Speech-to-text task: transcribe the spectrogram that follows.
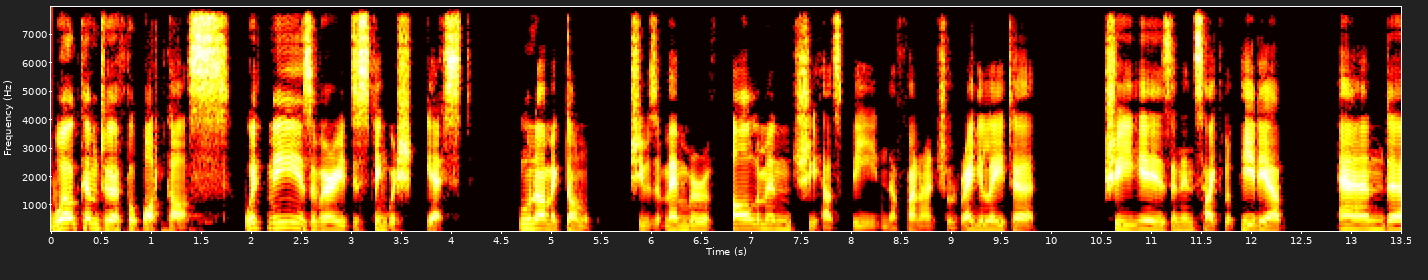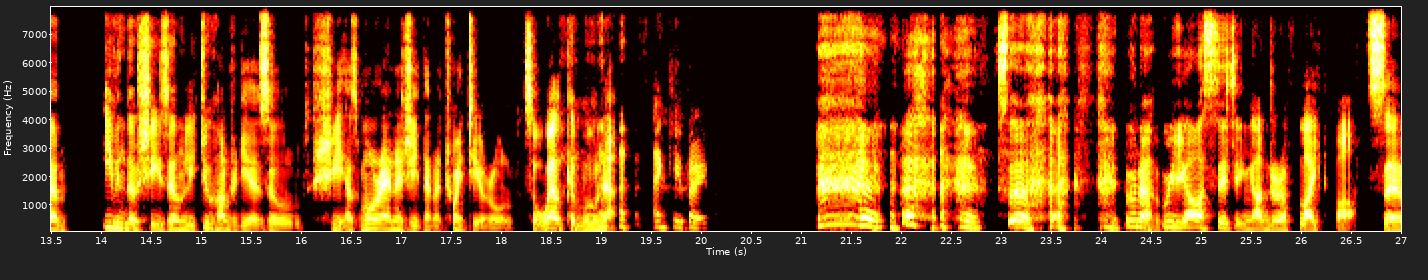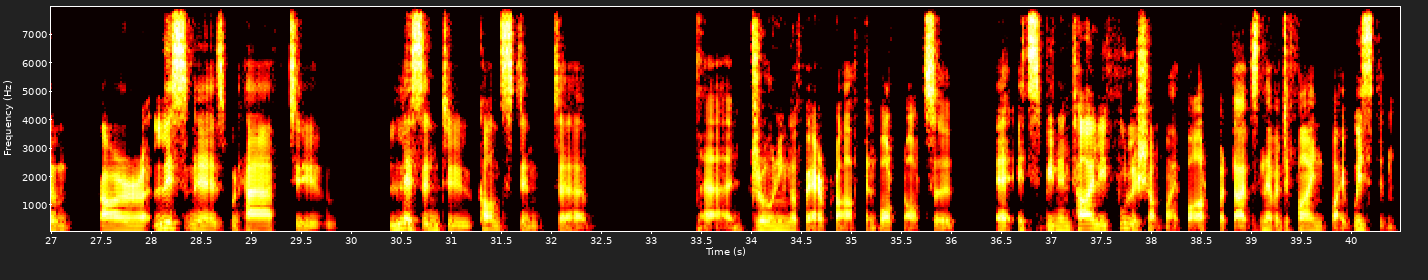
Welcome to FO Podcasts. With me is a very distinguished guest, Oonagh McDonald. She was a member of parliament. She has been a financial regulator. She is an encyclopedia. And um, even though she's only 200 years old, she has more energy than a 20 year old. So, welcome, Oonagh. Thank you very much. so, Oonagh, we are sitting under a flight path. So, our listeners would have to listen to constant um, uh, droning of aircraft and whatnot. So, uh, it's been entirely foolish on my part, but I was never defined by wisdom.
